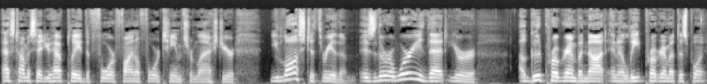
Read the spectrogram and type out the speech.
As Thomas said, you have played the four Final Four teams from last year. You lost to three of them. Is there a worry that you're a good program but not an elite program at this point?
